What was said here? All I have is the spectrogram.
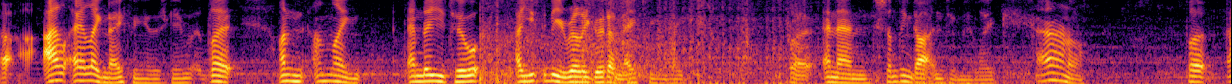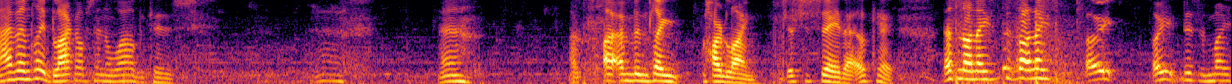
I, I, I like knifing in this game, but on like MW2, I used to be really good at knifing. Like, but and then something got into me. Like, I don't know. But I haven't played Black Ops in a while because. Uh, Eh. I've, I've been playing hardline. Just to say that. Okay. That's not nice. That's not nice. Alright. Alright. This is my.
